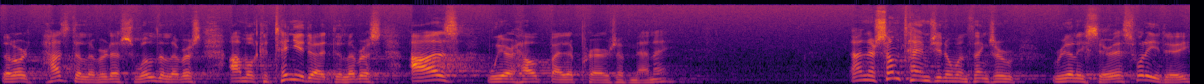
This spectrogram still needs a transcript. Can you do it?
the Lord has delivered us, will deliver us, and will continue to deliver us as we are helped by the prayers of many. And there's sometimes, you know, when things are really serious, what do you do?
